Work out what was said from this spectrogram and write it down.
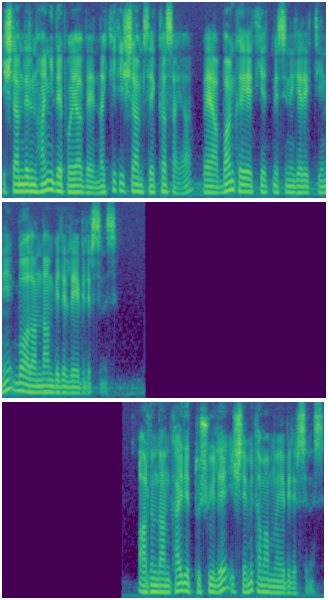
İşlemlerin hangi depoya ve nakit işlemse kasaya veya bankaya etki etmesini gerektiğini bu alandan belirleyebilirsiniz. Ardından kaydet tuşu ile işlemi tamamlayabilirsiniz.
